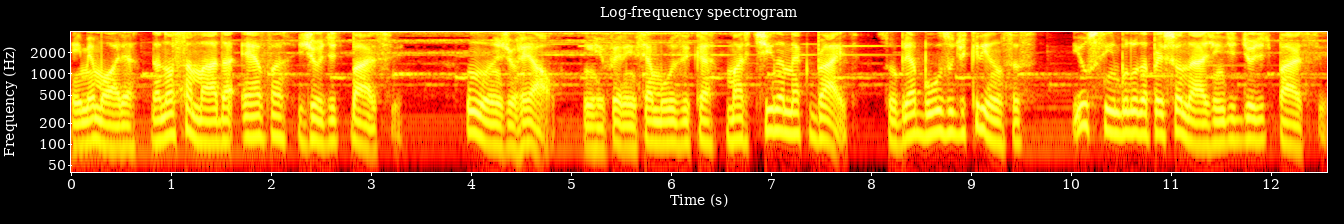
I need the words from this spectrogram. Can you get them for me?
em memória da nossa amada Eva Judith Barcy, um anjo real, em referência à música Martina McBride sobre abuso de crianças e o símbolo da personagem de Judith Barcy,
